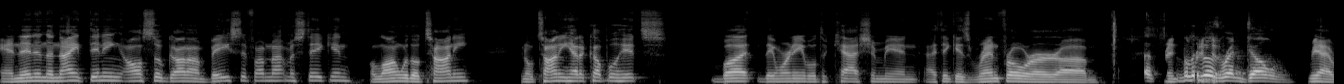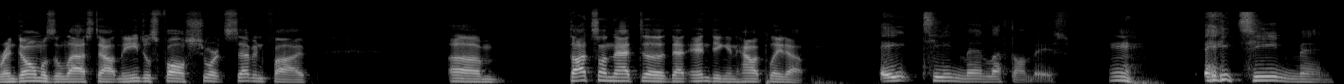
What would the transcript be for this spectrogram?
And then in the ninth inning, also got on base, if I'm not mistaken, along with Ohtani. And Ohtani had a couple hits, but they weren't able to cash him in. I think as Renfroe or um, I Ren- believe it was Rendon. yeah, Rendon was the last out, and the Angels fall short seven five. Um, thoughts on that uh, that ending and how it played out? 18 men left on base. Mm. 18 men.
